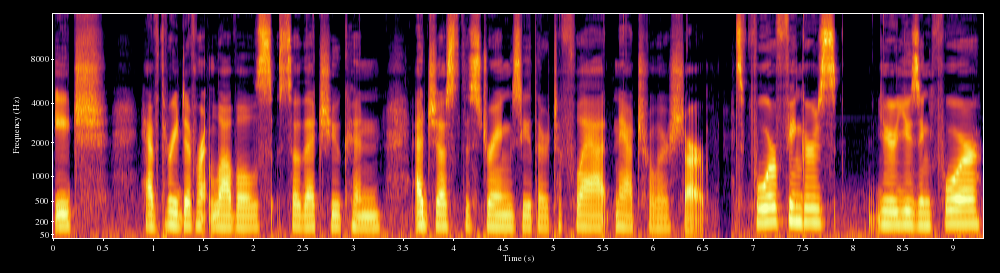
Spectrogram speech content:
each have three different levels so that you can adjust the strings either to flat, natural, or sharp. It's four fingers. You're using four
